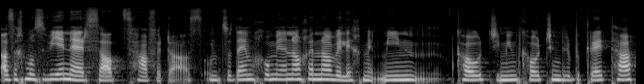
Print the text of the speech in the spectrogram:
also ich muss wie einen Ersatz haben für das. Und zu dem komme ich nachher noch, weil ich mit meinem Coach, in meinem Coaching darüber geredet habe,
